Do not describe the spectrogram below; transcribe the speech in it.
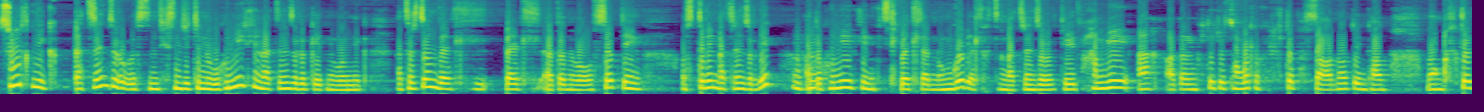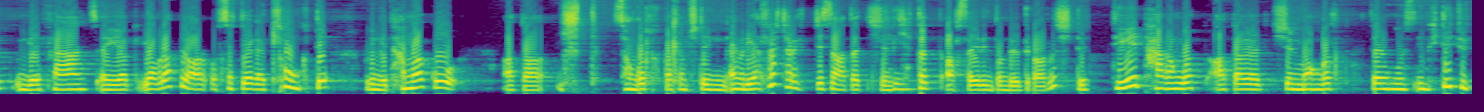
сүүлд нэг газрын зураг байсан. Тэгсэн чинь тэр нөгөө хүний эрхийн газрын зураг гэдэг нөгөө нэг газар зүүн байдал байдал одоо нөгөө улсуудын улс төрийн газрын зургийг одоо хүний эрхийн нөхцөл байдлаар өнгөөр ялгцсан газрын зураг. Тэгээд хамгийн анх одоо эмэгтэйчүүд сонгол өгөх хэрэгтэй болсон орнуудын тоонд монголчууд ингээ Франц яг Европын улсад яг адилхан өнгөтэй бүр ингээ хамаагүй одоо ихт сонгуулах боломжтой амар ялгарч харагдчихсан одоо жишээ нь хятад Орос хоёрын дунд байдаг орн шүү дээ. Тэгээд харангуут одоо жишээ нь Монголд зарим хүмүүс эмгтээчүүд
